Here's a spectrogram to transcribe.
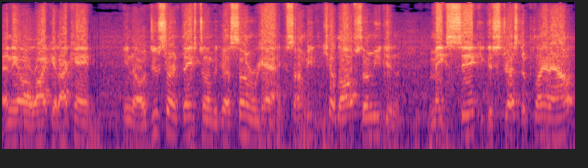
and they all like it. I can't, you know, do certain things to them because some react. Some you can kill off, some you can make sick, you can stress the plant out.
